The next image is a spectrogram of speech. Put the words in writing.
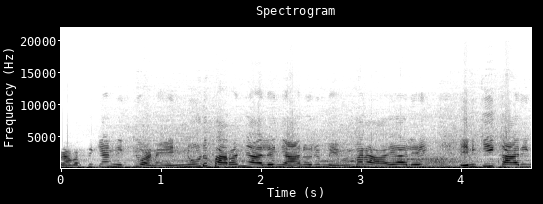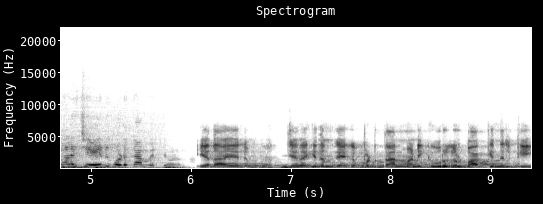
പ്രവർത്തിക്കാൻ നിൽക്കുവാണ്. എന്നോട് പറഞ്ഞാൽ ആയാലേ എനിക്ക് ഈ കാര്യങ്ങൾ ചെയ്തു കൊടുക്കാൻ പറ്റുള്ളൂ. ഏതായാലും ജനഹിതം രേഖപ്പെടുത്താൻ മണിക്കൂറുകൾ ബാക്കി നിൽക്കി.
